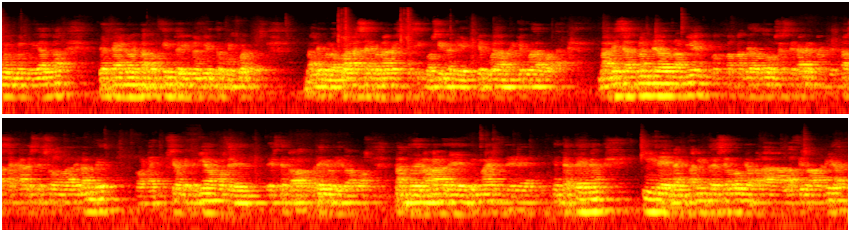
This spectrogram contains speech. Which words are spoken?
muy, muy, muy alta, cerca del 90% y unos vientos muy fuertes. ¿vale? Con lo cual las aeronaves es imposible que, que puedan, que puedan volar. ¿Vale? Se han planteado también, pues, han planteado todos los escenarios para intentar sacar este solo adelante, por la discusión que teníamos de, de este trabajo previo, digamos, tanto de la mano de, de maestro de Entertainment y del Ayuntamiento de Segovia para la ciudadanía,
